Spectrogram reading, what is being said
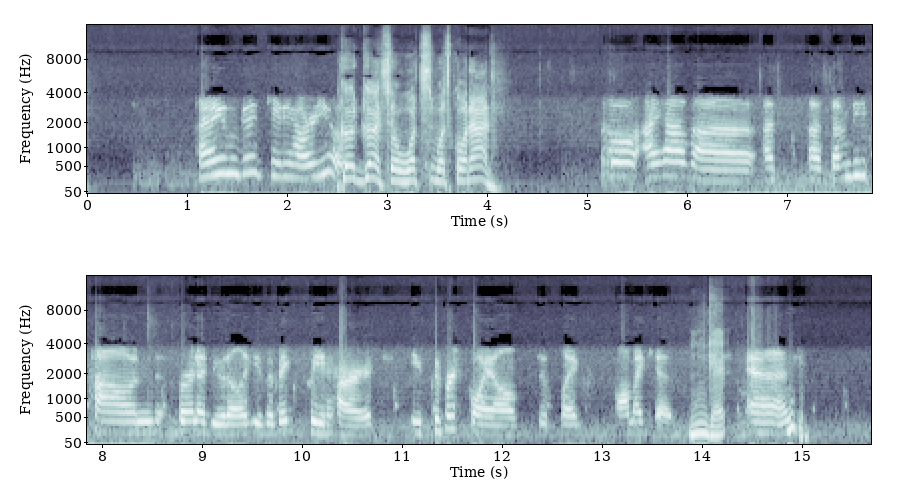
I'm good, Katie. How are you? Good, good. So what's what's going on? So I have a, a, a 70 pound Bernedoodle. He's a big sweetheart. He's super spoiled, just like all my kids. Okay. And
